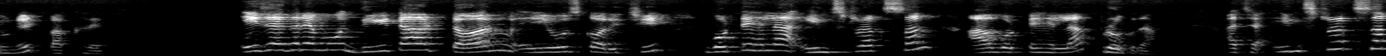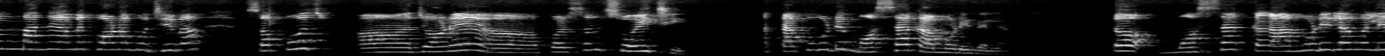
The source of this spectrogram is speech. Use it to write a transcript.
ୟୁନିଟ୍ ପାଖରେ ଏଇ ଜାଗାରେ ମୁଁ ଦୁଇଟା ଟର୍ମ ୟୁଜ୍ କରିଛି ଗୋଟେ ହେଲା ଇନଷ୍ଟ୍ରକ୍ସନ୍ ଆଉ ଗୋଟେ ହେଲା ପ୍ରୋଗ୍ରାମ୍ ଆଚ୍ଛା ଇନଷ୍ଟ୍ରକ୍ସନ୍ ମାନେ ଆମେ କ'ଣ ବୁଝିବା ସପୋଜ୍ ଜଣେ ପର୍ସନ୍ ଶୋଇଛି ତାକୁ ଗୋଟେ ମଶା କାମୁଡ଼ି ଦେଲା ତ ମଶା କାମୁଡ଼ିଲା ବୋଲି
